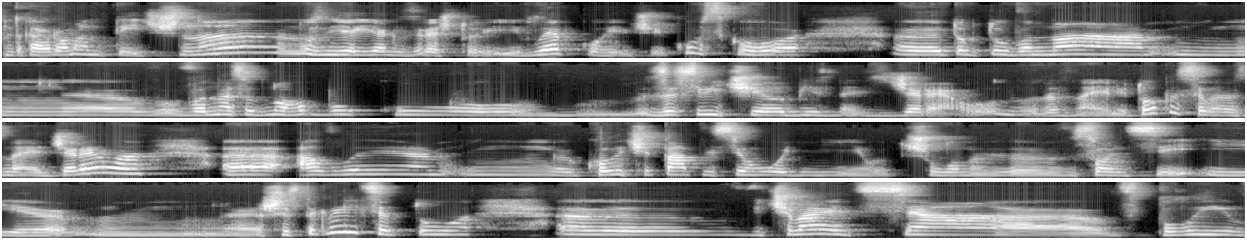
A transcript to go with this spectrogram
така романтична, ну як, як зрештою і в Лепкого, і в Чайковського. Е, Тобто вона, е, вона з одного боку засвідчує обізнаність джерел. Вона знає літописи, вона знає джерела. Е, Але коли читати сьогодні от Шоломи сонці і шестикрильця, то відчувається вплив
